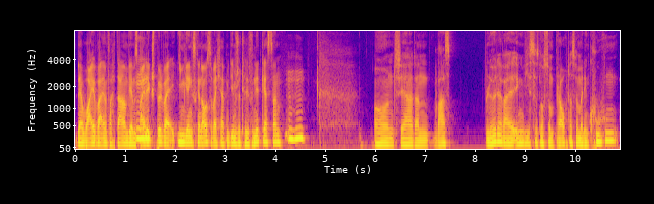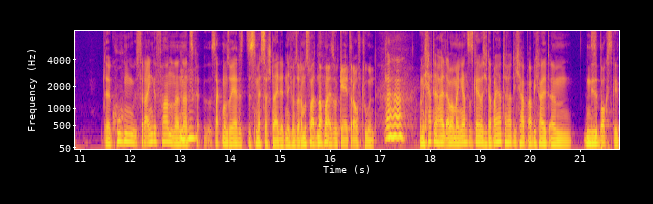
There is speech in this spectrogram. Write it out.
der Why war einfach da und wir haben es beide gespürt, weil ihm ging es genauso, weil ich habe mit ihm schon telefoniert gestern. Und ja, dann war es blöde, weil irgendwie ist das noch so ein Brauch, dass wenn man den Kuchen, der Kuchen ist reingefahren und dann hat's- sagt man so, ja, das, das Messer schneidet nicht und so, da muss man halt nochmal so Geld drauf tun. Und ich hatte halt aber mein ganzes Geld, was ich dabei hatte, hatte ich habe hab ich halt ähm, in diese Box ge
